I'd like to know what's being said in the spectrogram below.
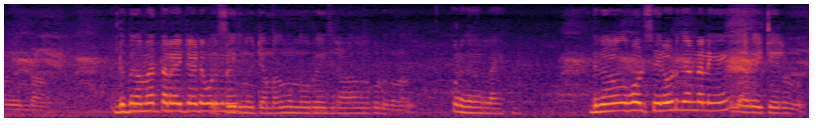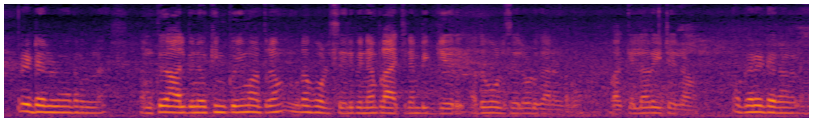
അവൈലബിൾ ആണ്. ഇതിപ്പോൾ നമ്മൾ എത്ര റേറ്റ് ആയിട്ട് കൊടുക്കുന്നത് ഇരുന്നൂറ്റമ്പത് മുന്നൂറ് റേഞ്ചിലാണ് നമ്മൾ കൊടുക്കുന്നത്. കൊടുക്കുന്നുള്ളേ ഇതിപ്പോൾ നമുക്ക് ഹോൾസെയിൽ കൊടുക്കാണ്ട് അല്ലെങ്കിൽ റീറ്റെയിലുള്ളൂ റീറ്റെയിലുള്ളൂ മാത്രമല്ല നമുക്ക് ആൽബിനോ കിൻകോയി മാത്രം ഇവിടെ ഹോൾസെയിൽ പിന്നെ പ്ലാറ്റിനം ബിഗ് ഗിയർ അത് ഹോൾസെയിൽ കൊടുക്കാനുണ്ടാവും ബാക്കി എല്ലാം റീറ്റെയിലാണ് ഒക്കെ റീറ്റെയിൽ ആണല്ലേ?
